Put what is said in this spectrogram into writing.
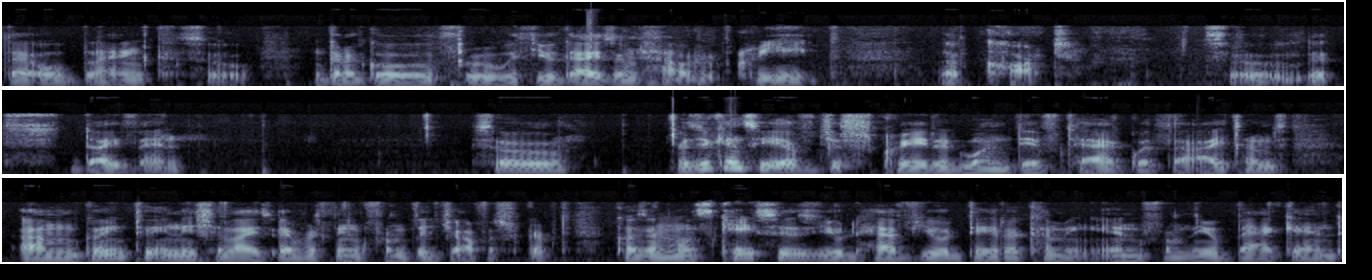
They're all blank. So I'm going to go through with you guys on how to create a cart so let's dive in. So as you can see, I've just created one div tag with the items. I'm going to initialize everything from the JavaScript because in most cases you'd have your data coming in from your backend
